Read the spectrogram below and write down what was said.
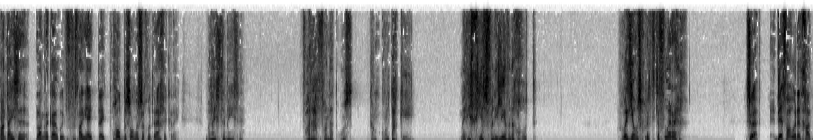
want hy is een belangrike ouwe, verstaan jy, hy, hy het al besonder so goed recht gekry, maar luister mense, wat daarvan dat ons kan contact hee, met die geest van die levende God, hoor jy ons grootste voorrecht, so, dit wat oor het gaan,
